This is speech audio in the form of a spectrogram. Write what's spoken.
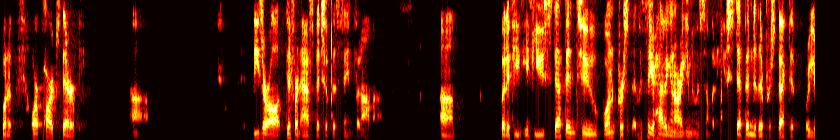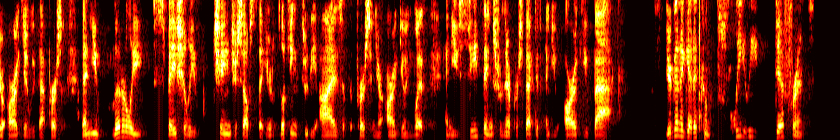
one of or parts therapy. Uh, these are all different aspects of the same phenomenon. Um, but if you if you step into one perspective, let's say you're having an argument with somebody, you step into their perspective where you're arguing with that person, then you literally spatially change yourself so that you're looking through the eyes of the person you're arguing with, and you see things from their perspective, and you argue back. You're going to get a completely different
